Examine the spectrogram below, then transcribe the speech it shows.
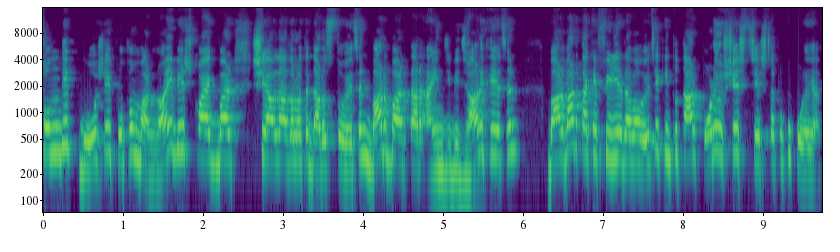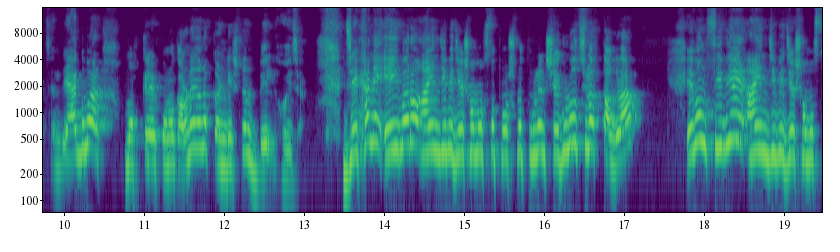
সন্দীপ ঘোষ এই প্রথমবার নয়, বেশ কয়েকবার শিয়ালদা আদালতে দ্বারস্থ হয়েছেন, বারবার তার আইনজীবী ঝাড় খেয়েছেন, বারবার তাকে ফিরিয়ে দেওয়া হয়েছে, কিন্তু তারপরেও শেষ চেষ্টাটুকু করে যাচ্ছেন যে একবার মক্কেলের কোনো কারণে যেন কন্ডিশনাল বেল হয়ে যায় যেখানে এইবারও আইনজীবী যে সমস্ত প্রশ্ন তুললেন সেগুলোও ছিল তাগড়া এবং সিবিআই আইনজীবী যে সমস্ত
